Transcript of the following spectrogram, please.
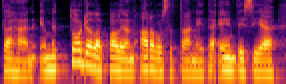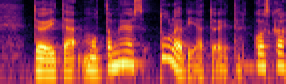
tähän, ja me todella paljon arvostetaan niitä entisiä töitä, mutta myös tulevia töitä, koska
